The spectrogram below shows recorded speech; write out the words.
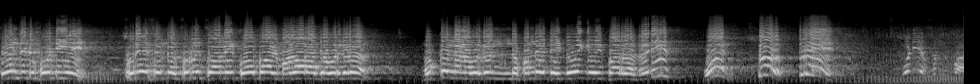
தேர்ந்தெடு போட்டியை சுரேஷ் என்ற சுருள்சாமி கோபால் மகாராஜ் அவர்களும் முக்கண்ணன் அவர்களும் இந்த பந்தயத்தை துவக்கி வைப்பார்கள். ரெடி ஒன் டூ த்ரீ கொடிய சொல்லுப்பா.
